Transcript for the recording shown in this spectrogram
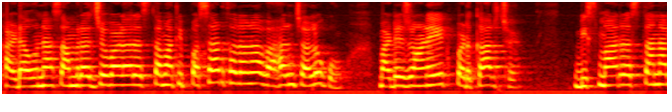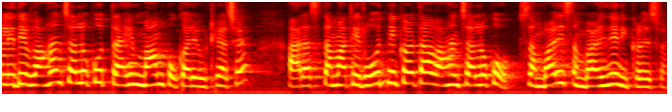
ખાડાઓના સામ્રાજ્યવાળા રસ્તામાંથી પસાર થનારા વાહન ચાલકો માટે જાણે એક પડકાર છે. બિસ્માર રસ્તાના લીધે વાહન ચાલકો ત્રાહિમામ પોકારી ઉઠ્યા છે. આ રસ્તામાંથી રોજ નીકળતા વાહન ચાલકો સંભાળી સંભાળીને નીકળે છે.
